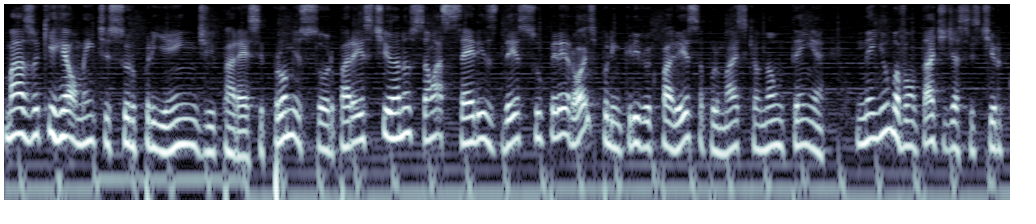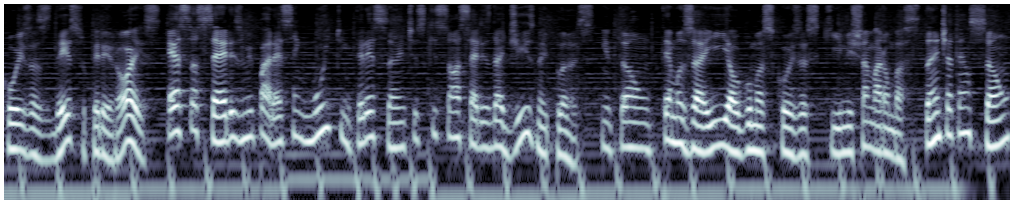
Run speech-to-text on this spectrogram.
Mas o que realmente surpreende e parece promissor para este ano são as séries de super-heróis, por incrível que pareça, por mais que eu não tenha nenhuma vontade de assistir coisas de super-heróis, essas séries me parecem muito interessantes, que são as séries da Disney Plus. Então, temos aí algumas coisas que me chamaram bastante atenção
